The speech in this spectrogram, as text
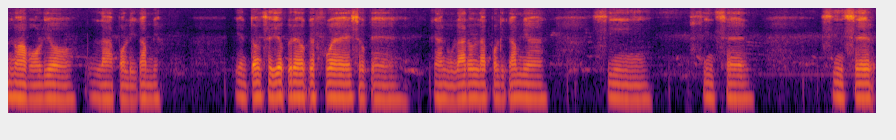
no abolió la poligamia. Y entonces yo creo que fue eso, que, anularon la poligamia sin, sin ser sin ser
